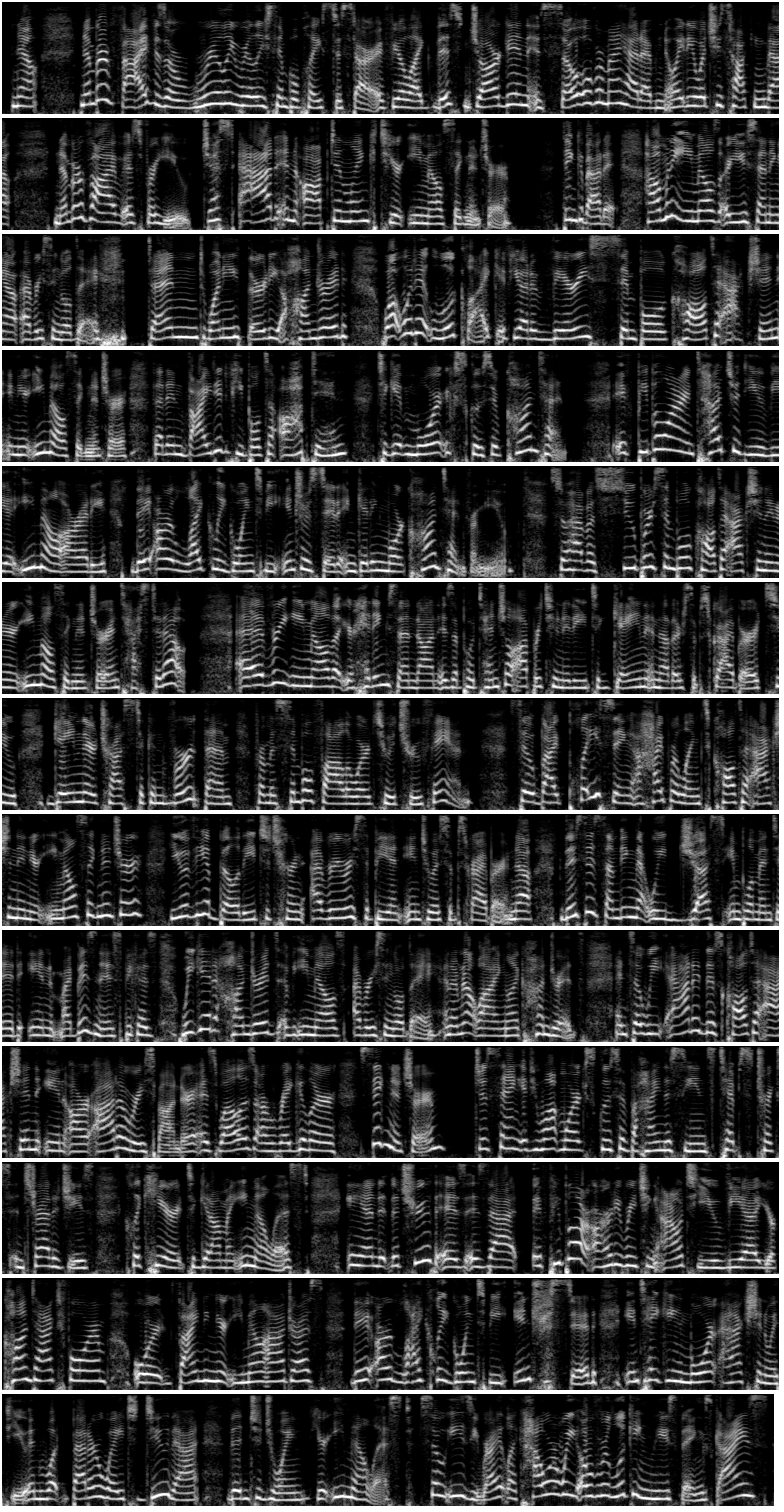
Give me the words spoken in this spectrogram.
Now, number five is a really, really simple place to start. If you're like, this jargon is so over my head, I have no idea what she's talking about. Number five is for you. Just add an opt in link to your email signature. Think about it. How many emails are you sending out every single day? 10, 20, 30, 100? What would it look like if you had a very simple call to action in your email signature that invited people to opt in to get more exclusive content? If people are in touch with you via email already, they are likely going to be interested in getting more content from you. So have a super simple call to action in your email signature and test it out. Every email that you're hitting send on is a potential opportunity to gain another subscriber, to gain their trust, to convert them from a simple follower to a true fan. So by placing a hyperlinked call to action in your email signature, you have the ability to turn every recipient into a subscriber subscriber. Now, this is something that we just implemented in my business because we get hundreds of emails every single day. And I'm not lying, like hundreds. And so we added this call to action in our autoresponder as well as our regular signature just saying if you want more exclusive behind the scenes tips, tricks, and strategies, click here to get on my email list. And the truth is, is that if people are already reaching out to you via your contact form or finding your email address, they are likely going to be interested in taking more action with you. And what better way to do that than to join your email list? So easy, right? Like, how are we overlooking these things, guys?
